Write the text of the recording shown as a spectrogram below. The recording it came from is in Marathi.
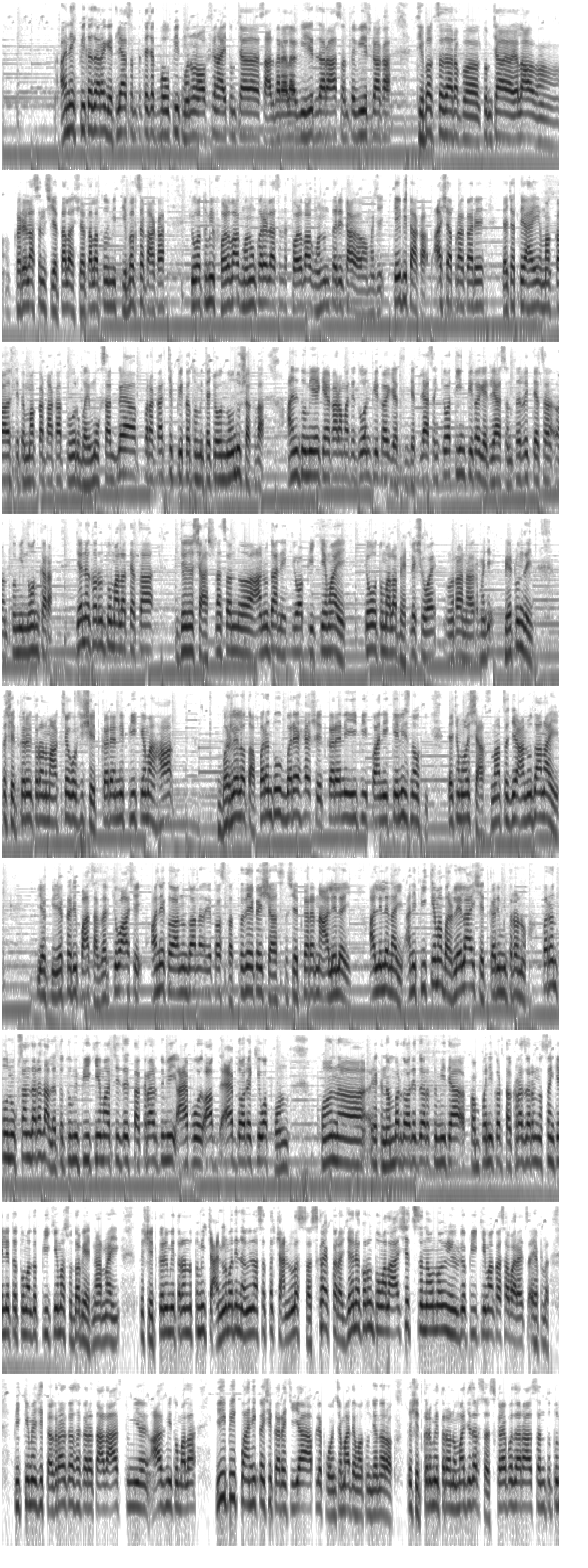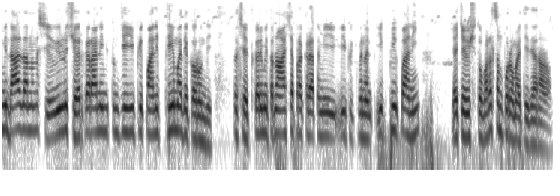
अनेक पिकं जरा घेतले असेल तर त्याच्यात बहुपीक म्हणून ऑप्शन आहे तुमच्या सातबाऱ्याला. विहीर जरा असेल तर विहीर टाका ठिबकचं जरा तुमच्या याला करेल असेल शेताला शेताला तुम्ही ठिबकचं टाका. किंवा तुम्ही फळबाग म्हणून करायला असेल तर फळबाग म्हणून तरी टा म्हणजे ते बी टाका. अशा प्रकारे त्याच्यात ते आहे मक्का असली तर मक्का टाका तूर भैमुख सगळ्या प्रकारचे पिकं तुम्ही त्याच्यावर नोंदू शकता. आणि तुम्ही एक एकरामध्ये दोन पिकं घेत घेतले असेल किंवा तीन पिकं घेतले असेल तरी त्याचा तुम्ही नोंद करा. जेणेकरून तुम्हाला त्याचा जे शासनाचं अनुदान आहे किंवा पीक एम आहे तो तुम्हाला भेटल्याशिवाय राहणार म्हणजे भेटून जाईल. तर शेतकरी मित्रांनो मागच्या वर्षी शेतकऱ्यांनी पीक एम हा भरलेला होता. परंतु बऱ्याचशा शेतकऱ्यांनी ही पीक पाणी केलीच नव्हती. त्याच्यामुळे शासनाचं जे अनुदान आहे एक एकरी पाच हजार किंवा असे अनेक अनुदान येत असतात तर ते काही शास शेतकऱ्यांना आलेलं आहे आलेलं नाही. आणि पीक विमा भरलेला आहे शेतकरी मित्रांनो. परंतु नुकसान जर झालं तर तुम्ही पीक विमाची जे तक्रार तुम्ही ॲप ॲपद्वारे किंवा फोन पण एक नंबरद्वारे जर तुम्ही त्या कंपनीकडे तक्रार जर नसेल केली तर तुम्हाला पीक विमासुद्धा भेटणार नाही. तर शेतकरी मित्रांनो तुम्ही चॅनलमध्ये नवीन असाल तर चॅनलला सबस्क्राईब करा. जेणेकरून तुम्हाला असेच नवनवीन व्हिडिओ पीक विमा कसा भरायचा आहे आपलं. पीक विम्याची तक्रार कसा करायचा? आज आज तुम्ही आज मी तुम्हाला ई पीक पाणी कशी करायची या आपल्या फोनच्या माध्यमातून देणार आहोत. तर शेतकरी मित्रांनो माझे जर सबस्क्राईबर जरा असेल तर तुम्ही दहा जणांना शे व्हिडिओ शेअर करा आणि मी तुमची ई पीक पाणी फ्रीमध्ये करून देईन. तर शेतकरी मित्रांनो अशा प्रकारे आता मी ई पीक ई पीक पाणी याच्याविषयी तुम्हाला संपूर्ण माहिती देणार आहोत.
